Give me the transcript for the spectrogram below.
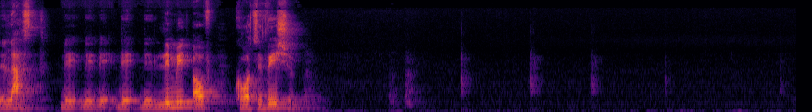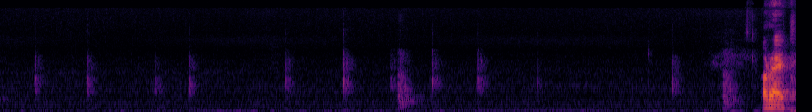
the last, the, the, the, the limit of cultivation. All right.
